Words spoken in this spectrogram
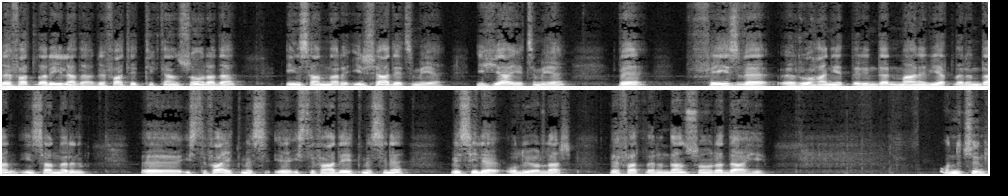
vefatlarıyla da vefat ettikten sonra da insanları irşad etmeye, ihya etmeye ve feyiz ve ruhaniyetlerinden, maneviyatlarından insanların e, istifa etmesi, e, istifade etmesine vesile oluyorlar vefatlarından sonra dahi. Onun için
